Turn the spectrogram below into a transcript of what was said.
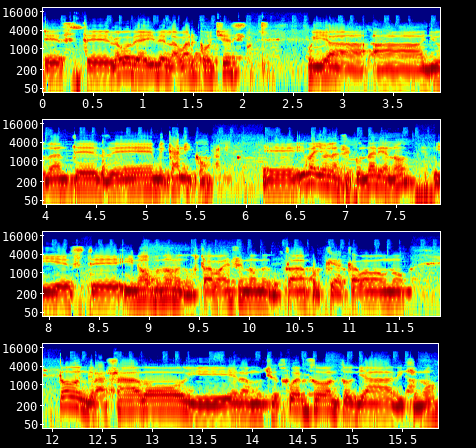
Este, luego de ahí de lavar coches, fui a, a ayudante de mecánico. Eh, iba yo en la secundaria, ¿no? Y este, y no, pues no me gustaba, ese no me gustaba porque acababa uno todo engrasado y era mucho esfuerzo, entonces ya dije, no,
